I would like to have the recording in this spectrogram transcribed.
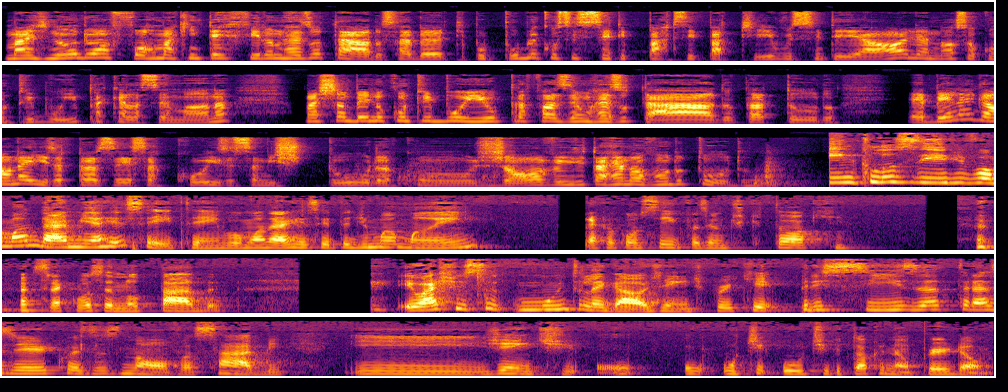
mas não de uma forma que interfira no resultado, sabe? É, tipo, o público se sente participativo, se sente, ah, olha, nossa, eu contribuí para aquela semana, mas também não contribuiu para fazer um resultado, para tudo. É bem legal, né, Isa? Trazer essa coisa, essa mistura com os jovens e tá renovando tudo. Inclusive, vou mandar minha receita, hein? Vou mandar a receita de mamãe. Será que eu consigo fazer um TikTok? Será que vou ser notada? Eu acho isso muito legal, gente, porque precisa trazer coisas novas, sabe? E, gente, o, o, o, TikTok não, perdão.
